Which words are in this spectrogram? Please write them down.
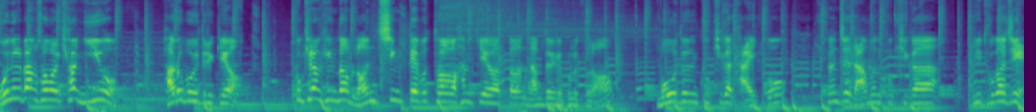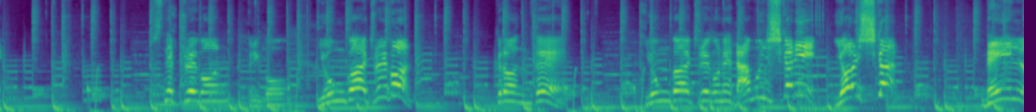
오늘 방송을 켠 이유 바로 보여드릴게요. 쿠키런 킹덤 런칭 때부터 함께해왔던 남도영의 블루클럽. 모든 쿠키가 다 있고 현재 남은 쿠키가 이 두 가지. 스냅드래곤 그리고 용과 드래곤. 그런데 용과 드래곤의 남은 시간이 10시간! 내일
